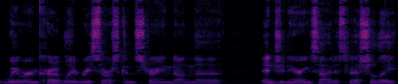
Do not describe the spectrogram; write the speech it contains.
we were incredibly resource constrained on the engineering side, especially.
